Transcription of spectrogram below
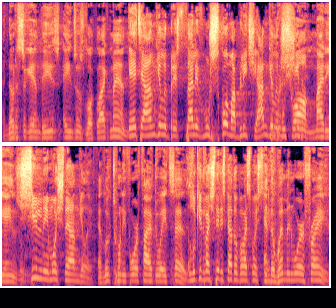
And notice again, these angels look like men. И эти ангелы предстали в мужском обличии. Ангелы мужчины. strong, mighty angels. Сильные, мощные ангелы. And Luke 24, 5 to 8 says, Луки 24, с 5 по 8 And стих. the women were afraid,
